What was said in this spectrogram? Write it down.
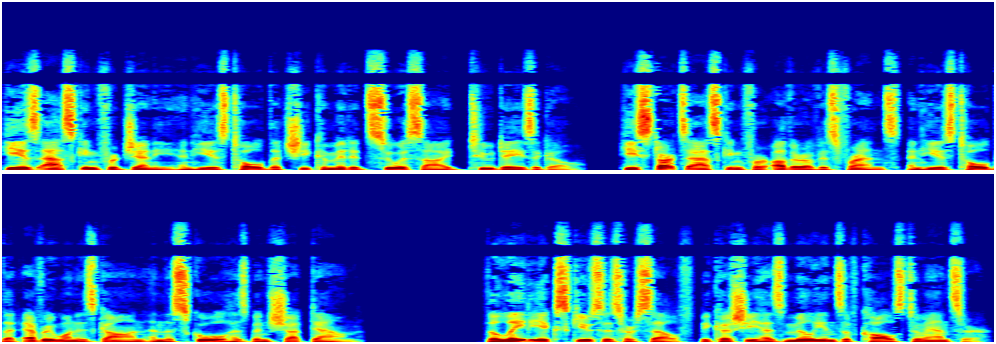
He is asking for Jenny and he is told that she committed suicide two days ago. He starts asking for other of his friends and he is told that everyone is gone and the school has been shut down. The lady excuses herself because she has millions of calls to answer.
